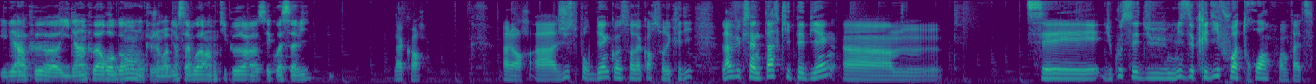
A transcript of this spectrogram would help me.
il est un peu, euh, il est un peu arrogant, donc j'aimerais bien savoir un petit peu euh, c'est quoi sa vie. D'accord. Alors, euh, juste pour bien qu'on soit d'accord sur les crédits, là, vu que c'est un taf qui paie bien, euh, c'est du coup c'est du mise de crédit x3 en fait.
